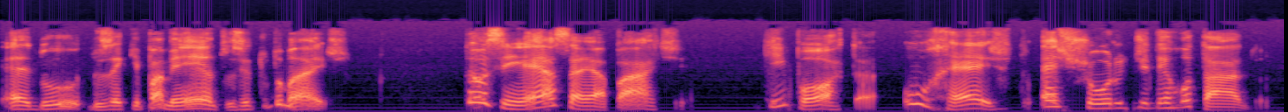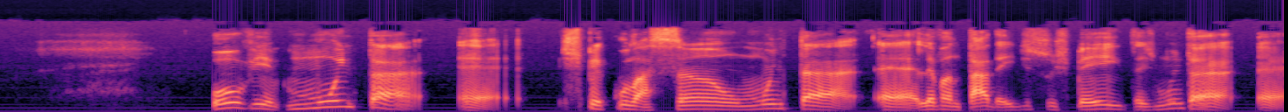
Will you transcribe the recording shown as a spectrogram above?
é, do, dos equipamentos e tudo mais. Então, assim, essa é a parte que importa. O resto é choro de derrotado. Houve muita é, especulação, muita é, levantada aí de suspeitas, muita é,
